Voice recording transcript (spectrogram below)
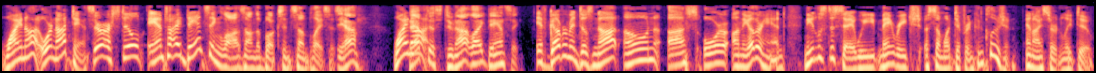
Why not? Or not dance. There are still anti dancing laws on the books in some places. Yeah. Why not? Baptists do not like dancing. If government does not own us, or on the other hand, needless to say, we may reach a somewhat different conclusion, and I certainly do.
